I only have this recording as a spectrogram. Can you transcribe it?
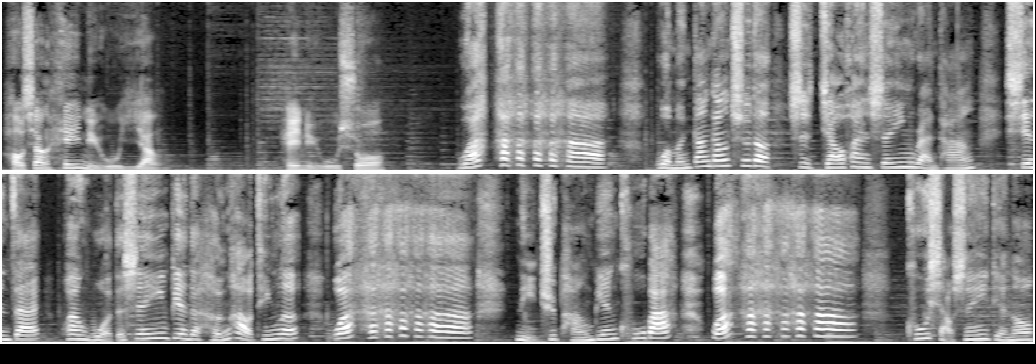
好像黑女巫一样。黑女巫说：“哇哈哈哈哈哈！我们刚刚吃的是交换声音软糖，现在换我的声音变得很好听了。哇哈哈哈哈哈！”你去旁边哭吧，哇哈哈哈哈哈！哭小声一点哦，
